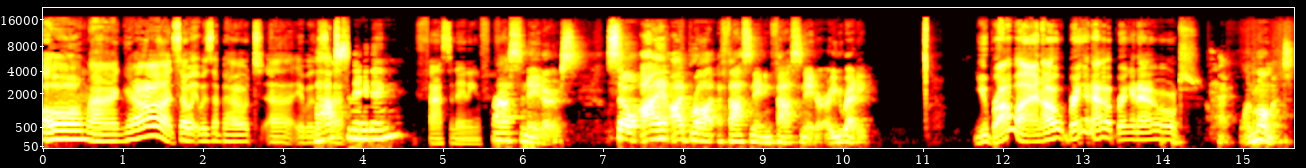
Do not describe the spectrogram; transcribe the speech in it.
Oh my god! So it was about uh, it was uh, Fascinating fascinating. fascinators. So I I brought a fascinating fascinator. Are you ready? You brought one. Oh, bring it out! Bring it out! Okay, one moment.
